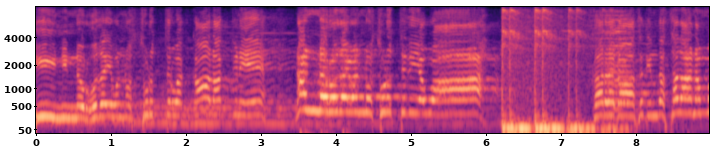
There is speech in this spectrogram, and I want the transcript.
ಈ ನಿನ್ನ ಹೃದಯವನ್ನು ಸುಡುತ್ತಿರುವ ಕಾಲಾಗ್ನಿ ನನ್ನ ಹೃದಯವನ್ನು ಸುಡುತ್ತಿದೆಯವ್ವ. ಕರಗಾಸದಿಂದ ಸದಾ ನಮ್ಮ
